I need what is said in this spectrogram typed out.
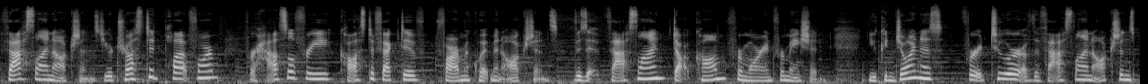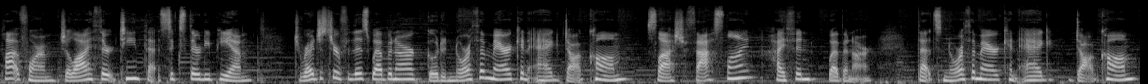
Fastline Auctions, your trusted platform for hassle free, cost effective farm equipment auctions. Visit fastline.com for more information. You can join us for a tour of the Fastline Auctions platform July 13th at 6:30 p.m. To register for this webinar, go to northamericanag.com slash fastline hyphen webinar. That's northamericanag.com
